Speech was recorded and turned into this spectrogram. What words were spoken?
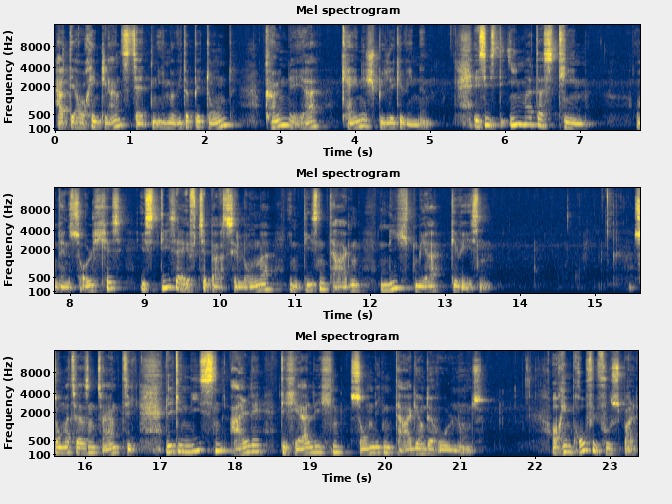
hat er auch in Glanzzeiten immer wieder betont, könne er keine Spiele gewinnen. Es ist immer das Team und ein solches ist dieser FC Barcelona in diesen Tagen nicht mehr gewesen. Sommer 2020. Wir genießen alle die herrlichen sonnigen Tage und erholen uns. Auch im Profifußball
